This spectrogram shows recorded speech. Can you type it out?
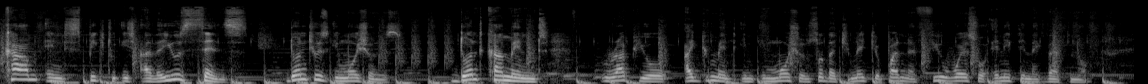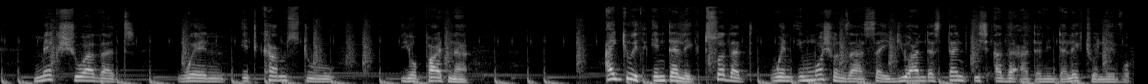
Come and speak to each other. Use sense. Don't use emotions. Don't come and wrap your argument in emotions so that you make your partner feel worse or anything like that. No. Make sure that when it comes to your partner, argue with intellect so that when emotions are aside, you understand each other at an intellectual level.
